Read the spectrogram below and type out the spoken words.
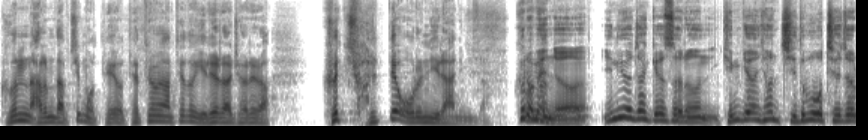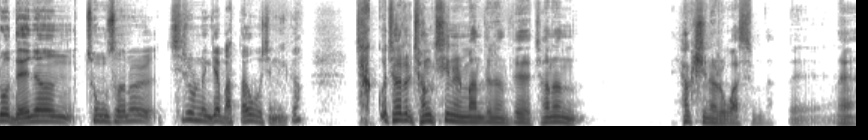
그건 아름답지 못해요. 대통령한테도 이래라 저래라. 그 절대 옳은 일 아닙니다. 그러면요. 인 위원장께서는 김기현 현 지도부 체제로 내년 총선을 치르는 게 맞다고 보십니까? 자꾸 저를 정치인을 만드는데 저는 혁신으로 왔습니다. 네. 네.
